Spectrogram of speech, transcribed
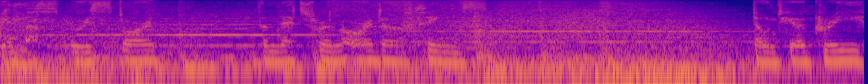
We must restore the natural order of things. Don't you agree?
